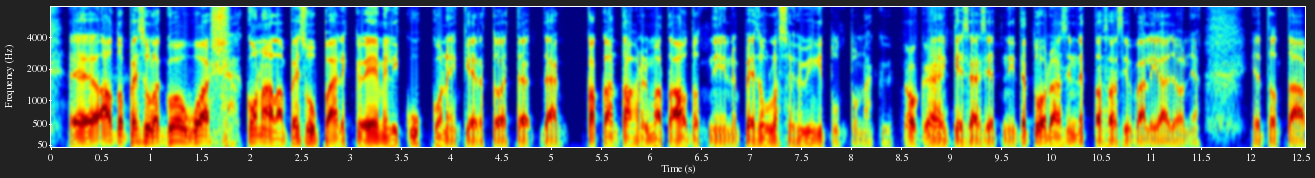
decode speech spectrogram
eh, autopesulla Go Wash, Konalan pesupäällikkö Emeli Kukkonen kertoo, että tämä kakan tahrimat autot, niin pesulla se hyvinkin tuttu näkyy. Okei. näin kesäisin, että niitä tuodaan sinne tasaisin väliajoin. Ja, ja tota,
